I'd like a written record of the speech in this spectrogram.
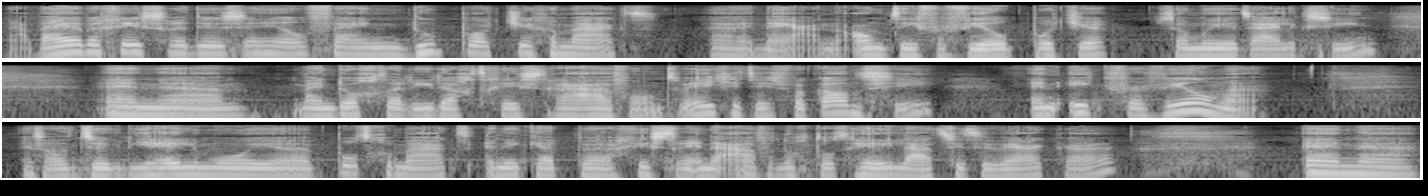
Nou, wij hebben gisteren dus een heel fijn doeppotje gemaakt. Uh, nou ja, een anti-verveelpotje, zo moet je het eigenlijk zien. En uh, mijn dochter die dacht gisteravond, weet je, het is vakantie en ik verveel me. En ze had natuurlijk die hele mooie pot gemaakt. En ik heb uh, gisteren in de avond nog tot heel laat zitten werken. En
